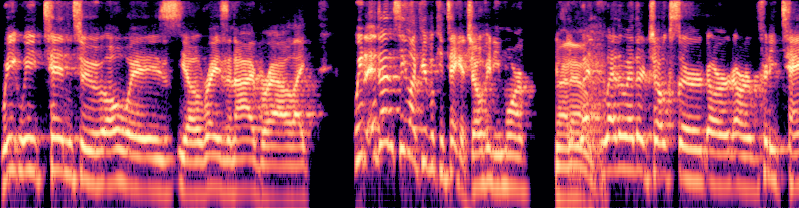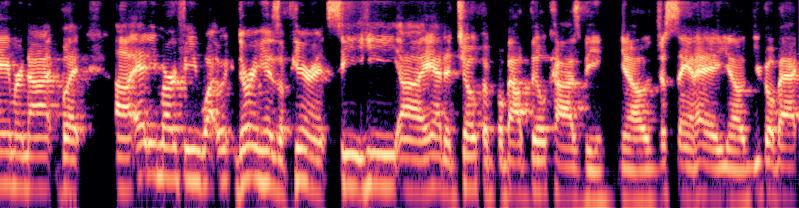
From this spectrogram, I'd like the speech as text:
we we tend to always you know raise an eyebrow. Like we, it doesn't seem like people can take a joke anymore. Whether whether jokes are, are, are pretty tame or not, but uh, Eddie Murphy during his appearance, he he uh, he had a joke about Bill Cosby. You know, just saying, hey, you know, you go back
